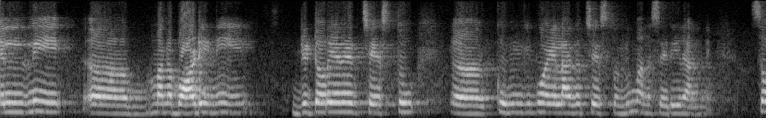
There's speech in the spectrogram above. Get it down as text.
వెళ్ళి మన బాడీని డిటోరియరేట్ చేస్తూ కుంగిపోయేలాగా చేస్తుంది మన శరీరాన్ని. సో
